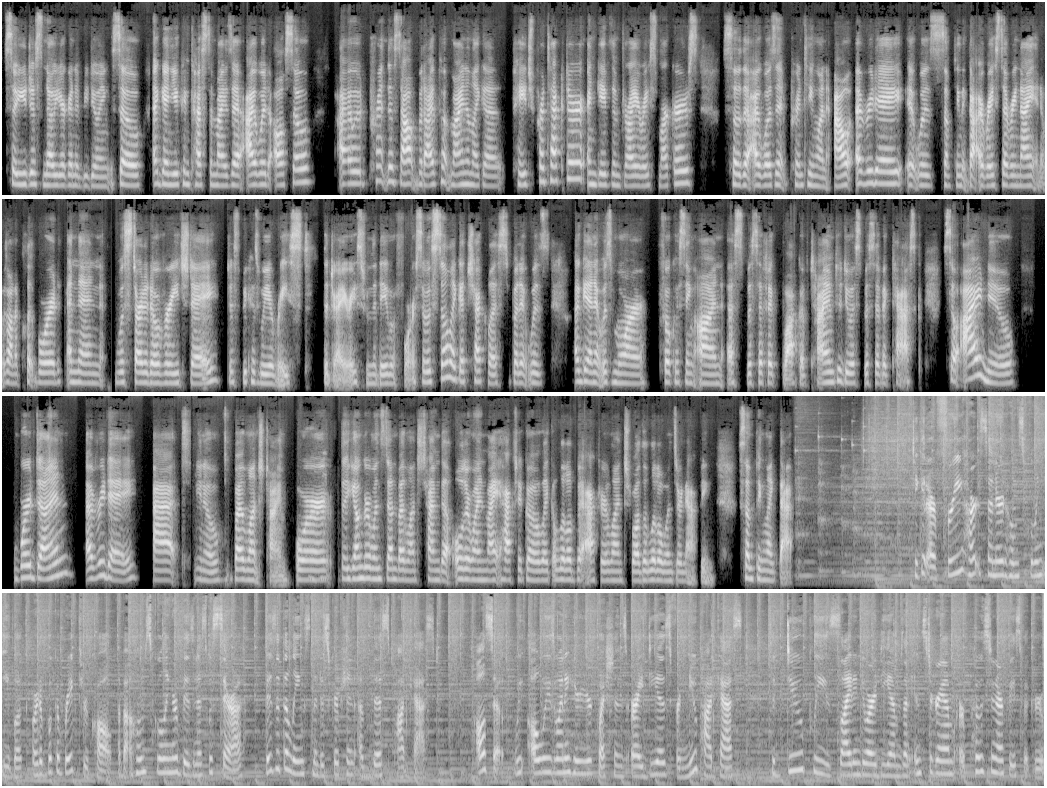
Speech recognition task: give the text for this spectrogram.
So you just know you're going to be doing. So again, you can customize it. I would also I would print this out, but I put mine in like a page protector and gave them dry erase markers so that I wasn't printing one out every day. It was something that got erased every night and it was on a clipboard and then was started over each day just because we erased the dry erase from the day before. So it was still like a checklist, but it was, again, it was more focusing on a specific block of time to do a specific task. So I knew we're done every day at you know by lunchtime or mm-hmm. the younger one's done by lunchtime the older one might have to go like a little bit after lunch while the little ones are napping something like that to get our free heart-centered homeschooling ebook or to book a breakthrough call about homeschooling or business with sara visit the links in the description of this podcast also we always want to hear your questions or ideas for new podcasts so do please slide into our DMs on Instagram or post in our Facebook group.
